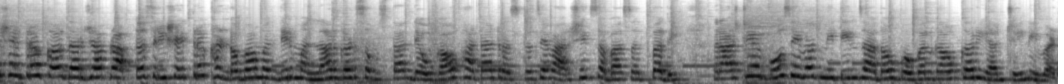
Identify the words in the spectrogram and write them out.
तीर्थक्षेत्र क दर्जा प्राप्त श्री क्षेत्र खंडोबा मंदिर मल्हारगड संस्थान देवगाव फाटा ट्रस्टचे वार्षिक सभासदपदी राष्ट्रीय गोसेवक नितीन जाधव गोगलगावकर यांची निवड.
